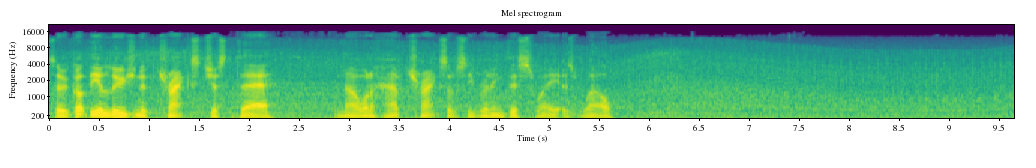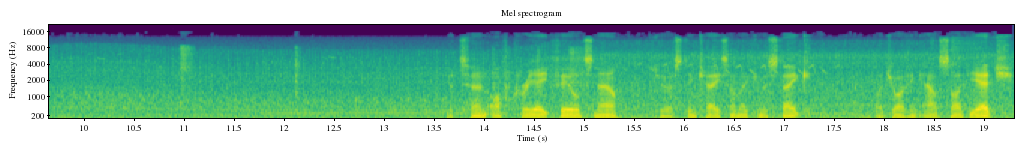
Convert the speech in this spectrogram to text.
So we've got the illusion of tracks just there, and now I want to have tracks obviously running this way as well. Turn off create fields now, just in case I make a mistake by driving outside the edge.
